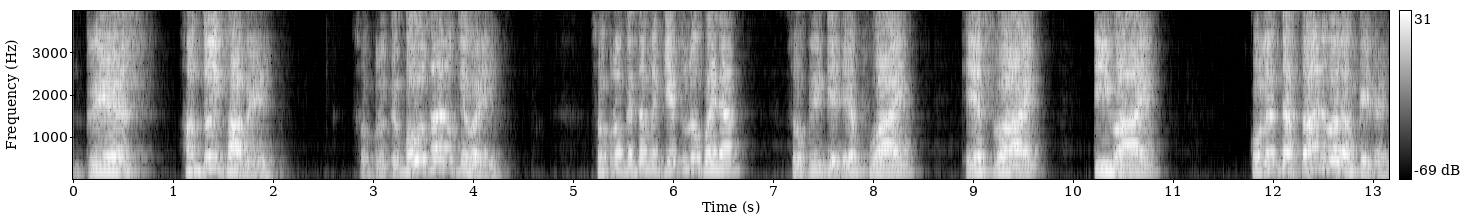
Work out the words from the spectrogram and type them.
ડ્રેસ, હંધુય ફાવે. છોકરો કે, બહુ સારું કહેવાય. છોકરો કે, તમે કેટલું ભણ્યા? છોકરી કે, F Y, S Y, T Y. કોલેજના ત્રણ વર્ષ કર્યા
